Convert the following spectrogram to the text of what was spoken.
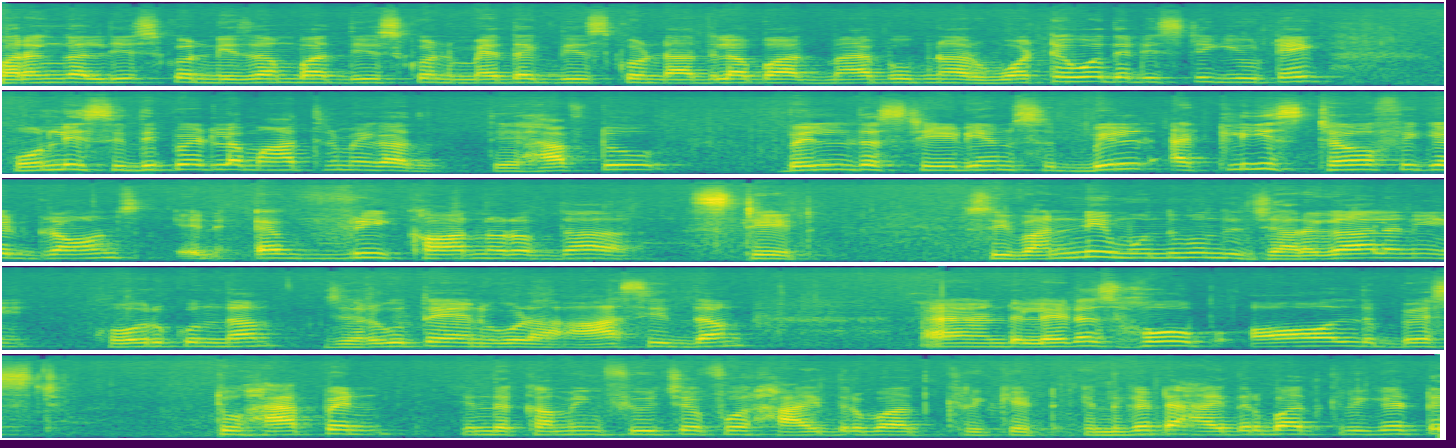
వరంగల్ తీసుకోండి నిజామాబాద్ తీసుకోండి మెదక్ తీసుకోండి Adilabad Mahabubnagar whatever the district you take only సిద్దిపేటలో మాత్రమే కాదు. They have to build the stadiums build at least turf wicket grounds in every corner of the state so ఇవన్నీ ముందు ముందు జరగాలని కోరుకుందాం జరుగుతాయని కూడా ఆశిద్దాం. And let us hope all the best to happen in the coming future for Hyderabad cricket ఎందుకంటే హైదరాబాద్ క్రికెట్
